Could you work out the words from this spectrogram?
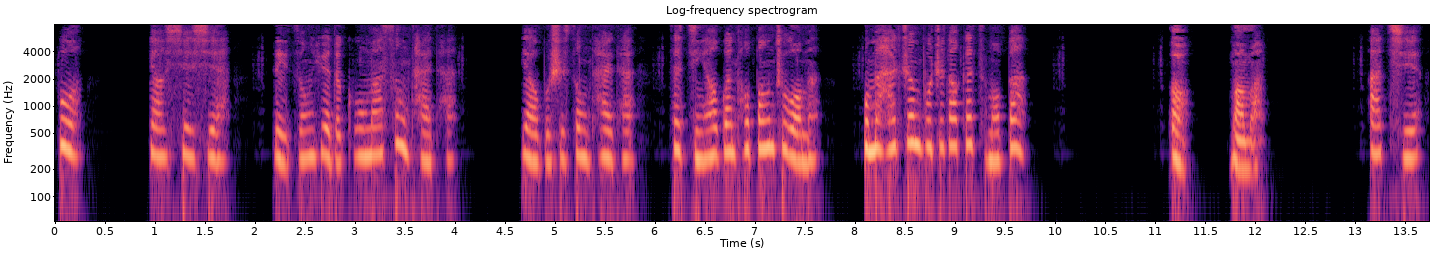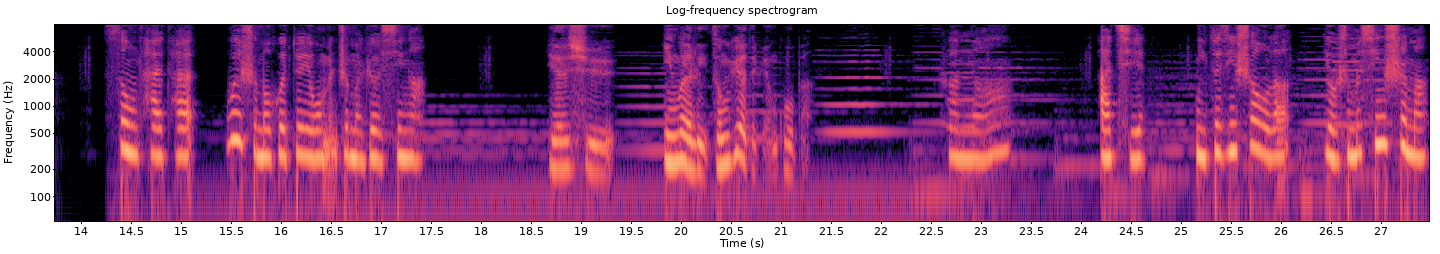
不，要谢谢李宗岳的姑妈宋太太，要不是宋太太在紧要关头帮助我们。我们还真不知道该怎么办。哦，妈妈，阿奇，宋太太为什么会对我们这么热心啊？也许，因为李宗岳的缘故吧。可能，阿奇，你最近瘦了，有什么心事吗？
